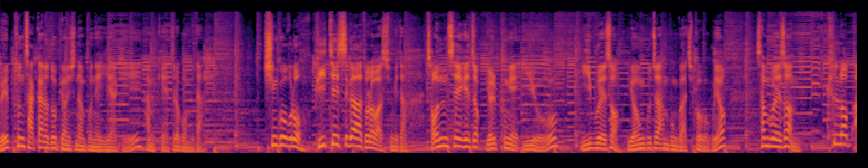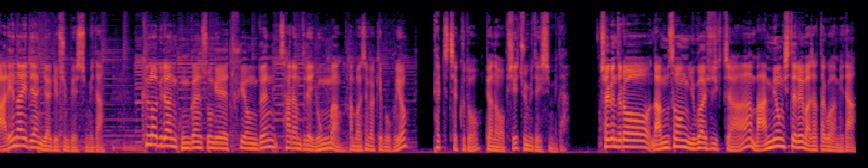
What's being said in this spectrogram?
웹툰 작가로도 변신한 분의 이야기 함께 들어봅니다. 신곡으로 BTS가 돌아왔습니다. 전 세계적 열풍의 이유 2부에서 연구자 한 분과 짚어보고요. 3부에선 클럽 아레나에 대한 이야기를 준비했습니다 클럽이란 공간 속에 투영된 사람들의 욕망 한번 생각해 보고요. 팩트 체크도 변함없이 준비되어 있습니다. 최근 들어 남성 육아휴직자 만 명 시대를 맞았다고 합니다.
